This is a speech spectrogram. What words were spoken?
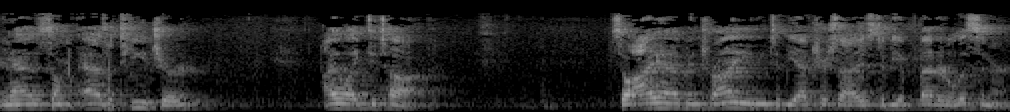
and as some as a teacher, I like to talk. So I have been trying to be exercised to be a better listener.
